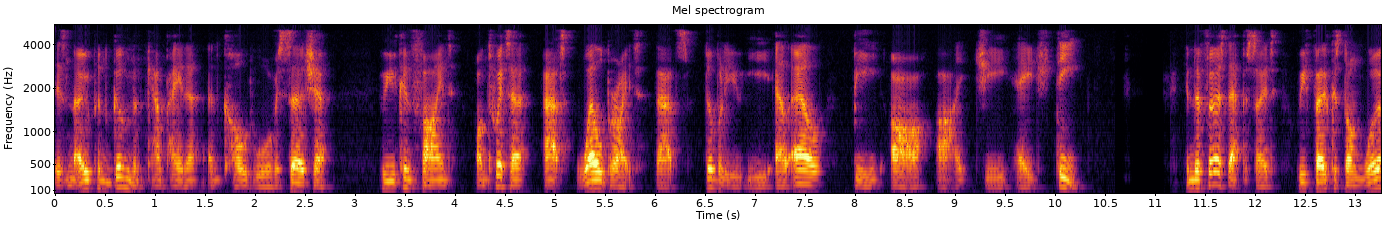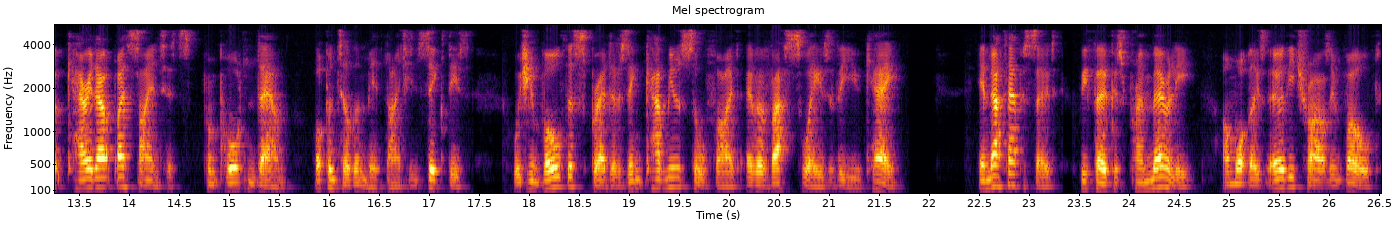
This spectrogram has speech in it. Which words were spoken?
is an open government campaigner and Cold War researcher, who you can find on Twitter at Wellbright, that's W E L L B R I G H T. In the first episode, we focused on work carried out by scientists from Porton Down up until the mid 1960s, which involved the spread of zinc cadmium sulfide over vast swathes of the UK. In that episode, we focused primarily on what those early trials involved,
